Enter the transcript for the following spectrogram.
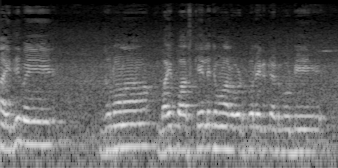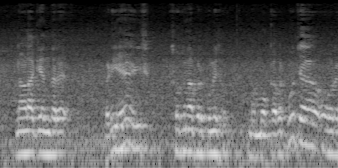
आई थी भाई, जुलाना बाईपास के जमुना रोड पर एक डेड बॉडी नाला के अंदर पड़ी है। इस सूचना पर पुलिस मौका पर पहुँचा और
